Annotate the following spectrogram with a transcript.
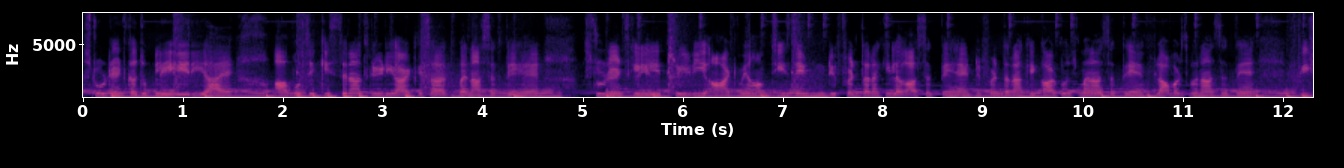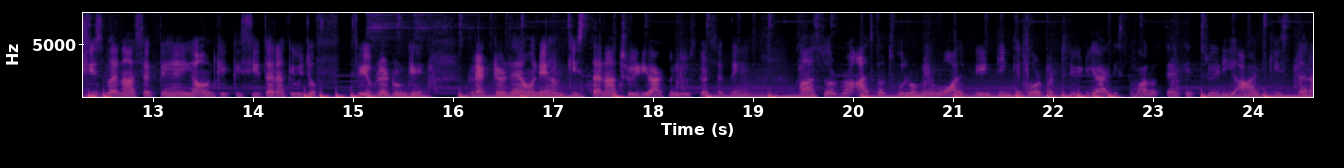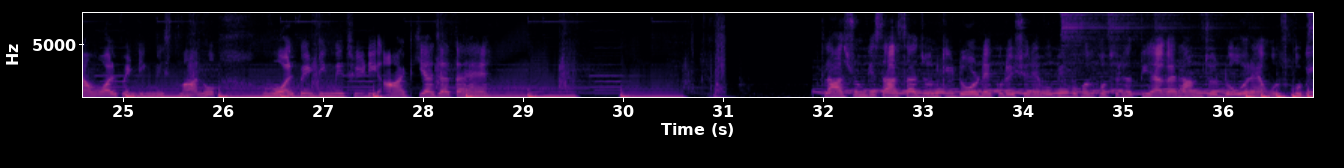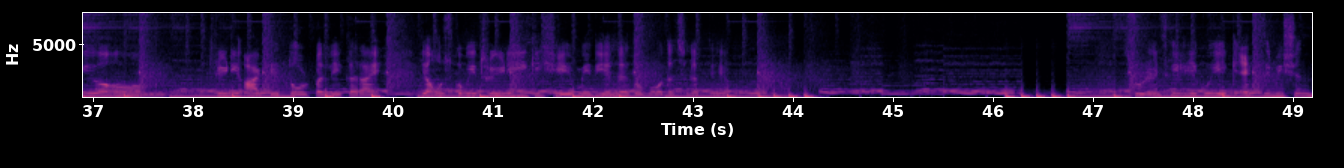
स्टूडेंट का जो प्ले एरिया है, आप उसे किस तरह थ्री आर्ट के साथ बना सकते हैं। स्टूडेंट्स के लिए थ्री आर्ट में हम चीज़ें डिफरेंट तरह की लगा सकते हैं डिफरेंट तरह के कार्टून्स बना सकते हैं फ्लावर्स बना सकते हैं फिशेस बना सकते हैं या उनके किसी तरह के भी जो फेवरेट उनके करेक्टर्स हैं, उन्हें हम किस तरह थ्री आर्ट में यूज़ कर सकते हैं। ख़ास तौर पर आजकल स्कूलों में वॉल पेंटिंग के तौर पर थ्री आर्ट इस्तेमाल होता है कि थ्री आर्ट किस तरह वॉल पेंटिंग में इस्तेमाल हो। वॉल पेंटिंग में थ्री आर्ट किया जाता है। क्लासरूम के साथ साथ जो उनकी डोर डेकोरेशन है, वो भी बहुत खूबसूरत लगती है। अगर हम जो डोर है, उसको भी थ्री डी आर्ट के तौर पर लेकर आएँ या उसको भी थ्री डी की शेप में दिया जाए तो बहुत अच्छे लगते हैं। स्टूडेंट्स के लिए कोई एक एग्जीबिशन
